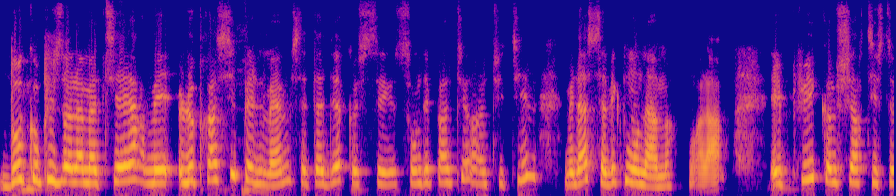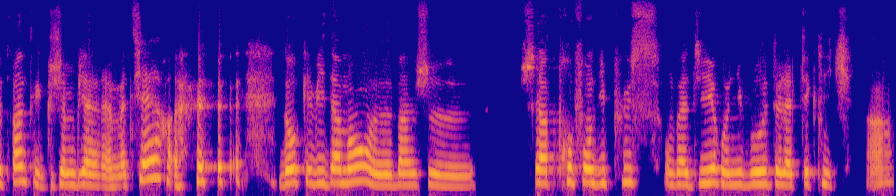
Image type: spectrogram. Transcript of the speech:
beaucoup plus dans la matière, mais le principe est le même, c'est-à-dire que ce sont des peintures intuitives, mais là c'est avec mon âme, voilà. Et puis comme je suis artiste peintre et que j'aime bien la matière, donc évidemment, euh, ben je j'approfondis plus, on va dire, au niveau de la technique. Hein.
